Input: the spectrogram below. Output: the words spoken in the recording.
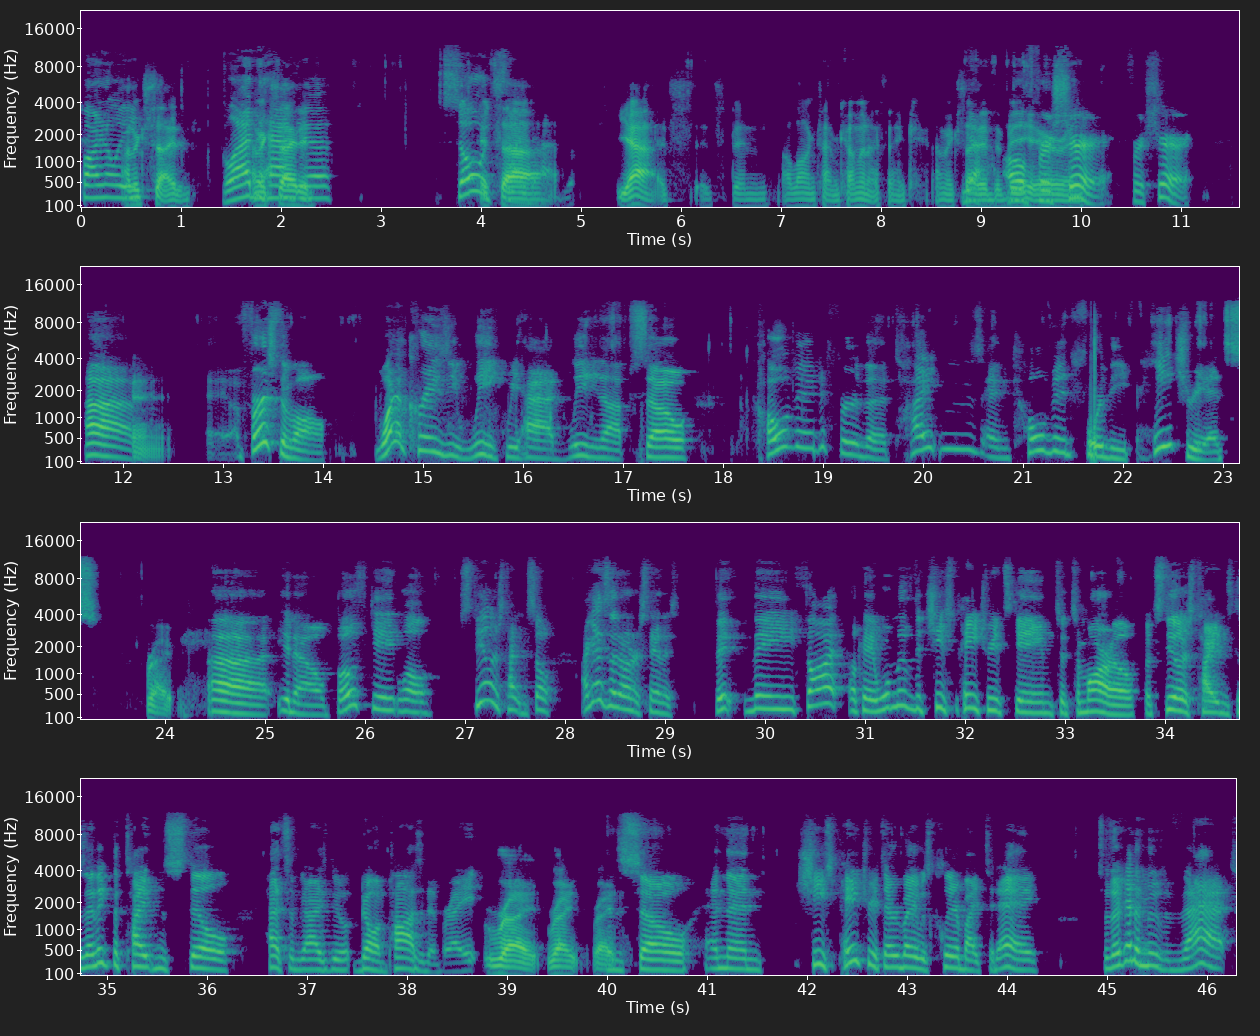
Finally, I'm excited. glad I'm to have you. So It's, excited uh, to have you. Yeah, it's it's been a long time coming. I think I'm excited Yeah. to be oh, here. Oh, for and- sure, for sure. Uh, and- first of all, what a crazy week we had leading up. So, COVID for the Titans and COVID for the Patriots. Right. uh, you know, both game. Well, Steelers Titans. So I guess I don't understand this. They they thought, okay, we'll move the Chiefs Patriots game to tomorrow, but Steelers Titans because I think the Titans still had some guys do, going positive, right? Right. Right. Right. And so, and then Chiefs Patriots, everybody was clear by today, so they're going to move that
